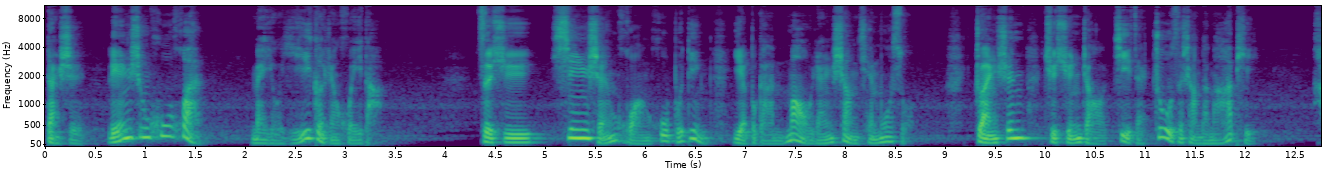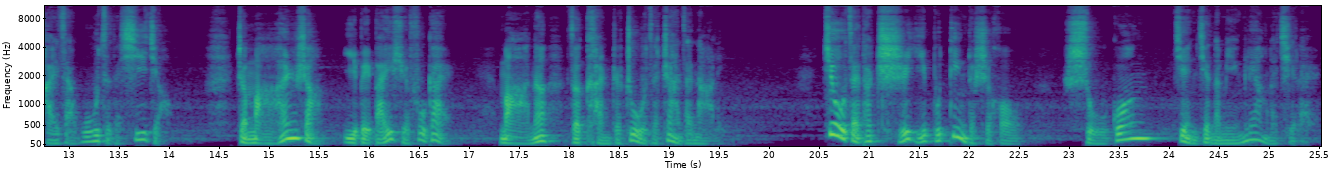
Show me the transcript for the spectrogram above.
但是连声呼唤，没有一个人回答。子虚心神恍惚不定，也不敢贸然上前摸索。转身去寻找系在柱子上的马匹，还在屋子的西角。这马鞍上已被白雪覆盖，马呢则啃着柱子站在那里。就在他迟疑不定的时候，曙光渐渐的明亮了起来，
